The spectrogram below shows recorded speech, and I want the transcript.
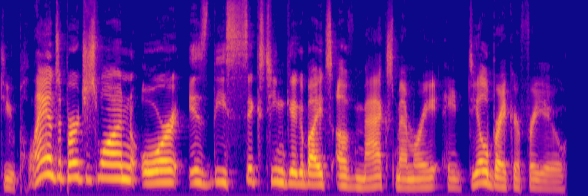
Do you plan to purchase one? Or is the 16 gigabytes of max memory a deal breaker for you?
